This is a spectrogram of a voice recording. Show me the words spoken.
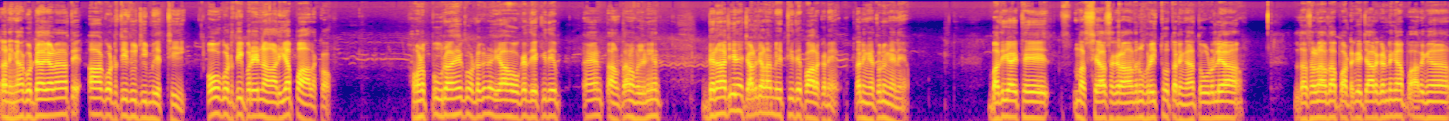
ਧਨੀਆਂ ਗੁੱਡਿਆ ਜਾਣਾ ਤੇ ਆ ਗੁੱਟਤੀ ਦੂਜੀ ਮੇਥੀ। ਉਹ ਗੁੱਟਤੀ ਪਰੇ ਨਾਲ ਹੀ ਆ ਪਾਲਕ। ਹੁਣ ਪੂਰਾ ਇਹ ਗੁੱਡ ਗੜਿਆ ਹੋ ਕੇ ਦੇਖੀ ਤੇ ਐਨ ਤਾਂ ਤਾਂ ਹੋ ਜਾਣੀਆਂ। ਦਿਨਾਂ 'ਚ ਇਹਨੇ ਚੜ ਜਾਣਾ ਮੇਥੀ ਤੇ ਪਾਲਕ ਨੇ, ਧਨੀਆਂ ਧੁਨੀਆਂ ਨੇ। ਵਧੀਆ ਇੱਥੇ ਮੱਸਿਆ ਸੰਗਰਾਂਦ ਨੂੰ ਫਿਰ ਇੱਥੋਂ ਧਨੀਆਂ ਤੋੜ ਲਿਆ। ਲਸਣ ਆਪਦਾ ਪੱਟ ਕੇ ਚਾਰ ਗੰਢੀਆਂ ਪਾ ਲਈਆਂ,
